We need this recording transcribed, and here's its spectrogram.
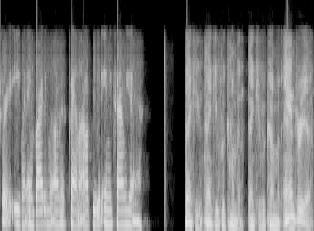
for even inviting me on this panel. I'll do it anytime you ask. Thank you. Thank you for coming. Thank you for coming. Andrea,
